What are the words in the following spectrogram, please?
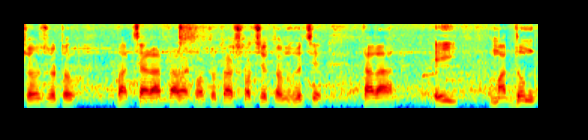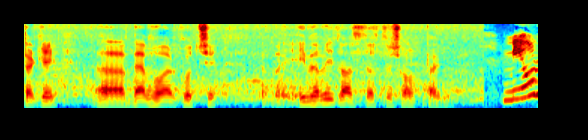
ছোটো ছোটো বাচ্চারা তারা কতটা সচেতন হয়েছে, তারা এই মাধ্যমটাকে ব্যবহার করছে। এইভাবেই তো আস্তে আস্তে শহরটা মেয়র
